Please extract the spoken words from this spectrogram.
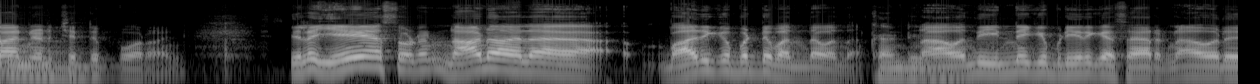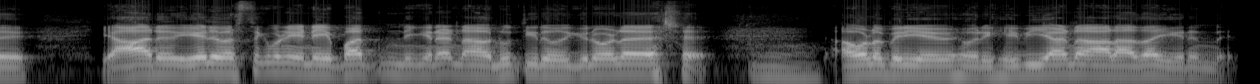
மாதிரி. நினைச்சிட்டு போறாங்க. இதுல ஏன் சொல்றேன் நானும் அதுல பாதிக்கப்பட்டு வந்தவன் தான். நான் வந்து இன்னைக்கு இப்படி இருக்கேன் சார். நான் ஒரு ஆறு ஏழு வருஷத்துக்கு முன்னாடி என்னை பார்த்துருந்தீங்கன்னா நான் நூற்றி இருபது கிலோவில் அவ்வளோ பெரிய ஒரு ஹெவியான ஆளாக தான் இருந்தேன்.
